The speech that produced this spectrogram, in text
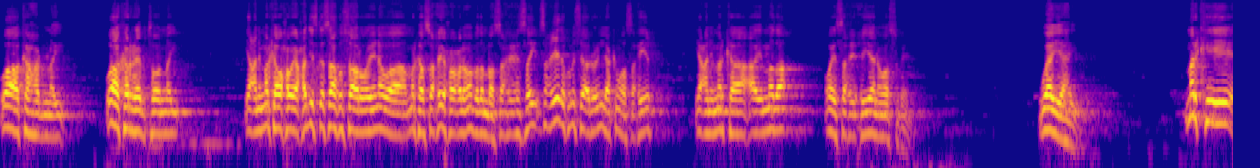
waa ka hadhnay waa ka reebtoonnay yacni marka waxa weye xadiiska saa ku soo aroorayna waa markaa saxiixoo culamo badan baa saxiixisay saxiixyada kuma soo aroorin lakiin waa saxiix yacni markaa a'immada way saxiixiyeenoo waa sugeen waa yahay. Markii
